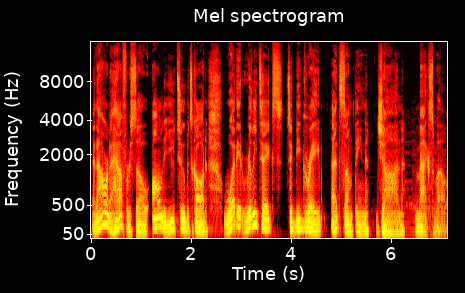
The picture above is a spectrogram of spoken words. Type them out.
an hour and a half or so on the YouTube. It's called What It Really Takes to Be Great at Something, John Maxwell.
